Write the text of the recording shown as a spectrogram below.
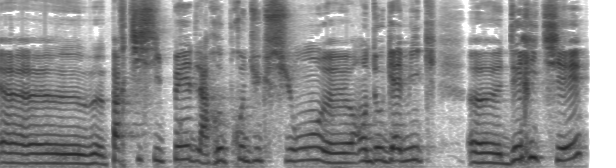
participait de la reproduction endogamique d'héritiers.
